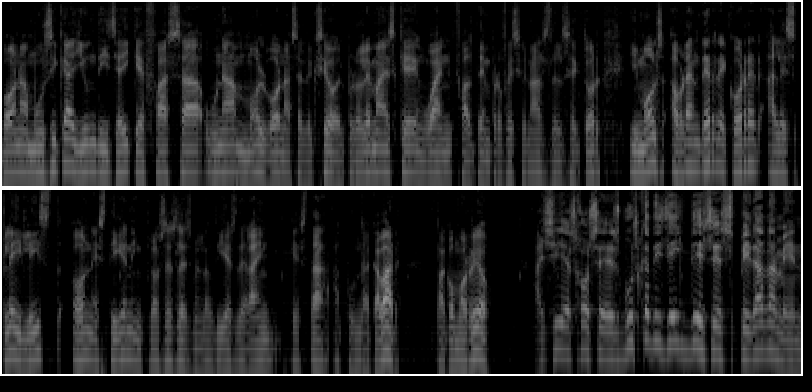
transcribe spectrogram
bona música i un DJ que faça una molt bona selecció? El problema és que enguany falten professionals del sector i molts hauran de recórrer a les playlists on estiguen incloses les melodies de l'any que està a punt d'acabar. Paco Morrió. Així és, José. Es busca DJ desesperadament.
